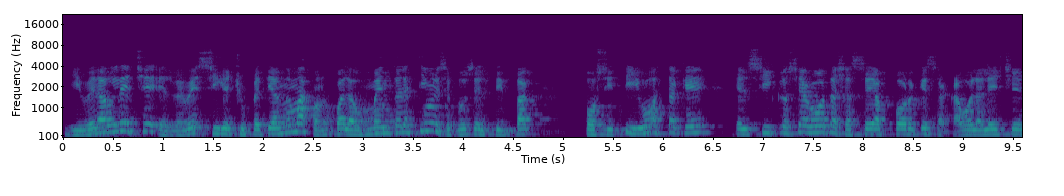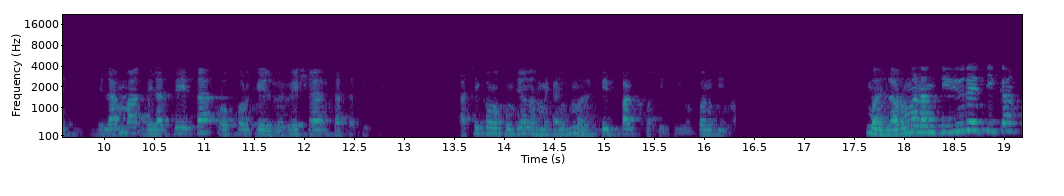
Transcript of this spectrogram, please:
liberar leche, el bebé sigue chupeteando más, con lo cual aumenta el estímulo y se produce el feedback positivo hasta que el ciclo se agota, ya sea porque se acabó la leche de la, de la teta o porque el bebé ya está satisfecho. Así es como funcionan los mecanismos de feedback positivo. Continuamos. Bueno, la hormona antidiurética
